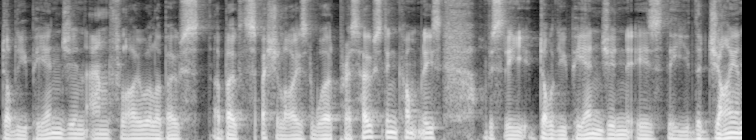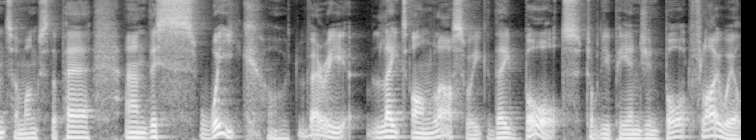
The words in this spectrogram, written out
WP Engine and Flywheel are both, are both specialized WordPress hosting companies. Obviously, WP Engine is the, the giant amongst the pair. And this week, very late on last week, they bought, WP Engine bought Flywheel.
